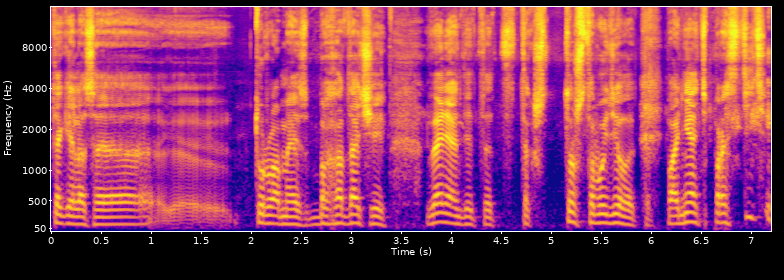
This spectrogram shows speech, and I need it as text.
tegelase äh, turvamees Bahadachi väljendit, et так что ж с тобой делать, понять, простить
